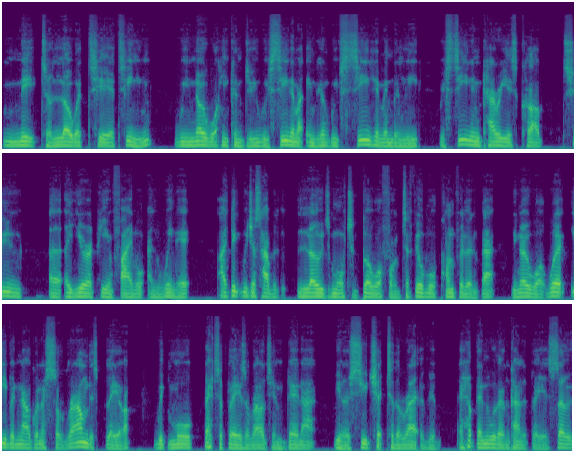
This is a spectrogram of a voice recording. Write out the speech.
mid to lower tier team. We know what he can do. We've seen him at England. We've seen him in the league. We've seen him carry his club to a, a European final and win it. I think we just have loads more to go off on to feel more confident that, you know what, we're even now going to surround this player with more better players around him than at, you know, Soucek to the right of him and all them kind of players. So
